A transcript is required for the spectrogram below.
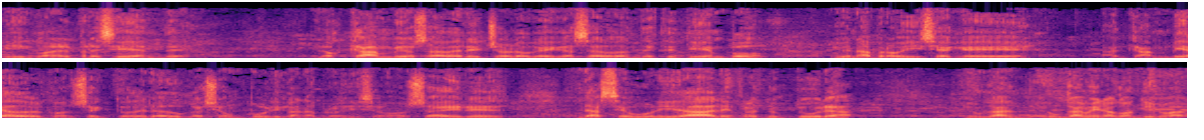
y con el presidente. Los cambios, haber hecho lo que hay que hacer durante este tiempo y una provincia que ha cambiado el concepto de la educación pública en la provincia de Buenos Aires, la seguridad, la infraestructura y un, cam- un camino a continuar.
